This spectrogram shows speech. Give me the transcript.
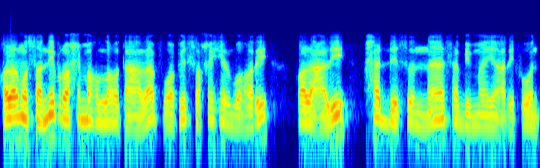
Qala musannif rahimahullahu taala wa fi sahih al-Bukhari qala Ali haddisun nas bima ya'rifun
